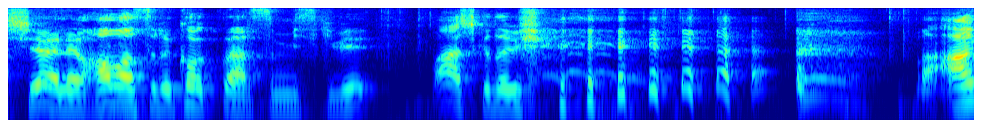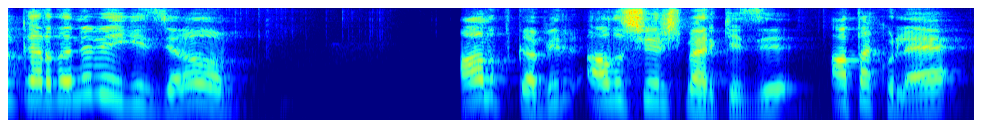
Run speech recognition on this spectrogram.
Şöyle havasını koklarsın mis gibi. Başka da bir şey. Ankara'da nereye gezeceksin oğlum? Anıtkabir, alışveriş merkezi, Atakule.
